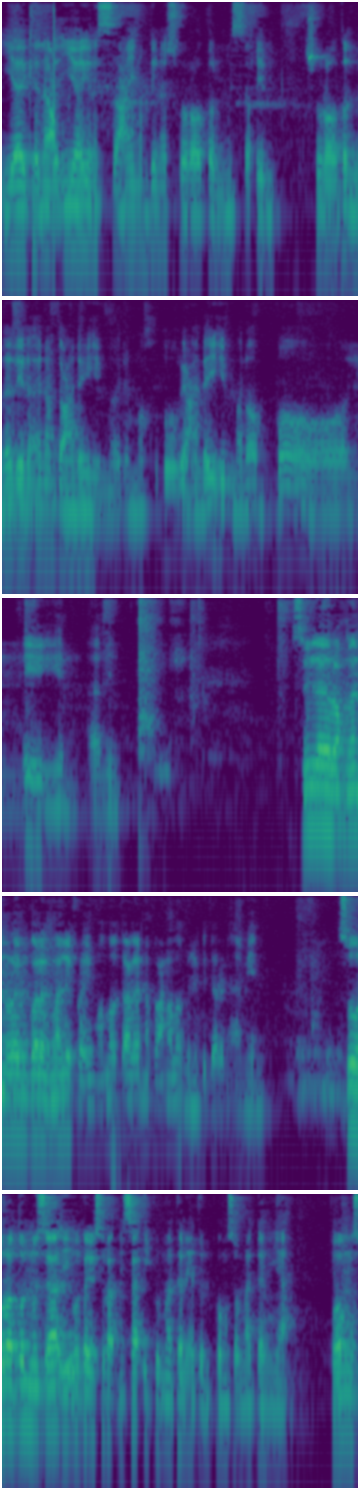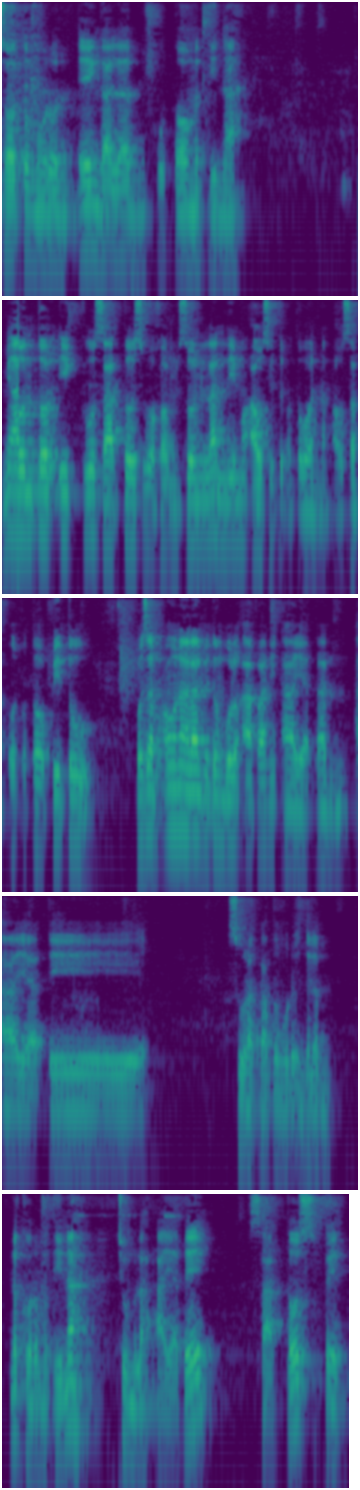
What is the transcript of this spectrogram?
إياك نعبد وإياك نستعين اهدنا الصراط المستقيم صراط الذين أنعمت عليهم غير المغضوب عليهم ولا الضالين آمين بسم الله الرحمن الرحيم قال المؤلف رحمه الله تعالى نفعنا الله بالقدر آمين Suratul Nisa'i utawi surat Nisa iku madaniyatun bangsa madaniyah bangsa tumurun ing dalam kutha Madinah Mi'untur iku satu wa khamsun lan lima au situn utawa enam au sab'un utawa pitu. Wa sab'una lan pitung bulu apani ayatan ayate surat kang tumurun ing dalam negara Madinah. Jumlah ayate 175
